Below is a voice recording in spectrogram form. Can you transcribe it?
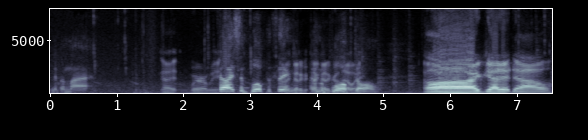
Never mind. All right, where are we? Yeah, I said blow up the oh, thing. gotta- I I'm gotta a go blow that up way. doll. Oh, I get it now.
